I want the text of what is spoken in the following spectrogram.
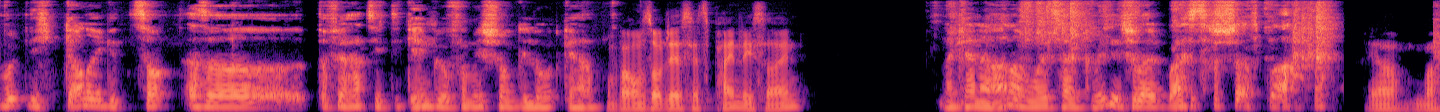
wirklich gerne gezockt. Also dafür hat sich die Gamecube für mich schon gelohnt gehabt. Und warum sollte das jetzt peinlich sein? Na, keine Ahnung, weil es halt Quidditch-Weltmeisterschaft war. Ja, mach.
